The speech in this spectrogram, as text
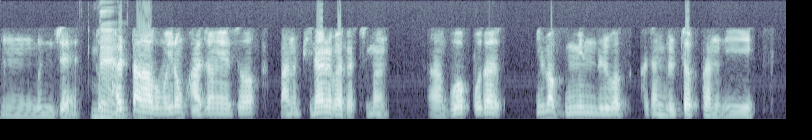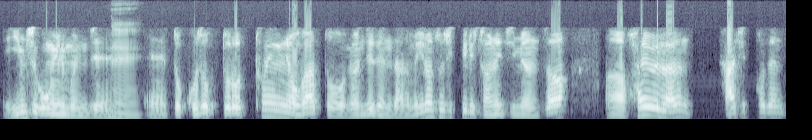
음, 문제, 또 네. 탈당하고 뭐 이런 과정에서 많은 비난을 받았지만 아, 무엇보다 일반 국민들과 가장 밀접한 이 임시공휴일 문제, 네. 예, 또 고속도로 통행료가 또 면제된다는 뭐 이런 소식들이 전해지면서 어, 화요일 날은 40%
